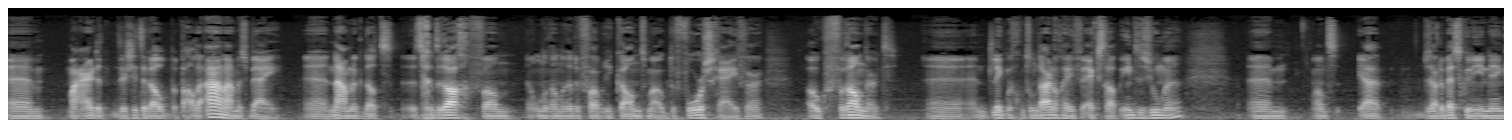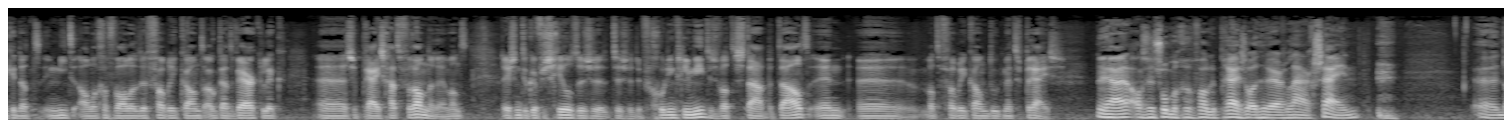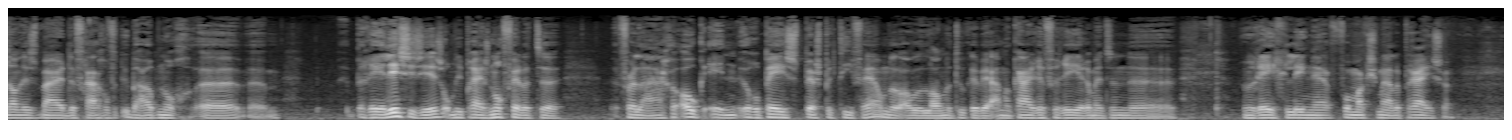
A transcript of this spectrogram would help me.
Um, maar er zitten wel bepaalde aannames bij. Uh, namelijk dat het gedrag van onder andere de fabrikant, maar ook de voorschrijver, ook verandert. Uh, en het leek me goed om daar nog even extra op in te zoomen. Um, want ja, we zouden best kunnen indenken dat in niet alle gevallen de fabrikant ook daadwerkelijk zijn prijs gaat veranderen. Want er is natuurlijk een verschil tussen, tussen de vergoedingslimiet, dus wat de staat betaalt, en wat de fabrikant doet met zijn prijs. Nou ja, als in sommige gevallen de prijzen al heel erg laag zijn, dan is het maar de vraag of het überhaupt nog realistisch is om die prijs nog verder te verlagen. Ook in Europees perspectief. Hè? Omdat alle landen natuurlijk weer aan elkaar refereren met hun, hun regelingen voor maximale prijzen.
